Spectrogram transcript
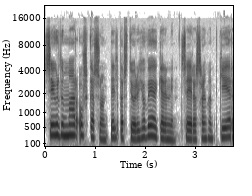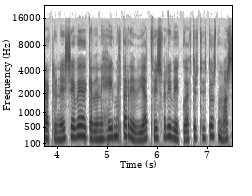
Sigurður Mar Óskarsson, deildarstjóri hjá vegagerðinni, segir að sangkvæmt G-reglunni sé vegagerðinni heimilt að riðja tvísvar í viku eftir 20. mars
